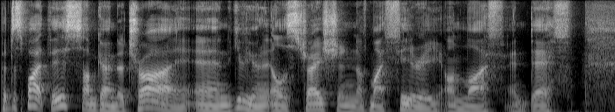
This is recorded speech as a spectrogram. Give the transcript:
but despite this I'm going to try and give you an illustration of my theory on life and death.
